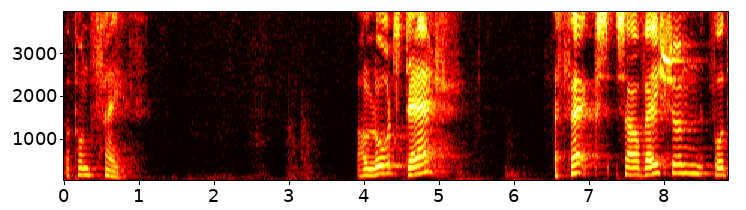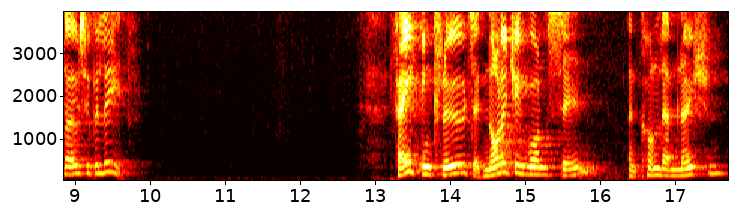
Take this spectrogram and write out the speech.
upon faith. Our Lord's death affects salvation for those who believe. Faith includes acknowledging one's sin and condemnation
